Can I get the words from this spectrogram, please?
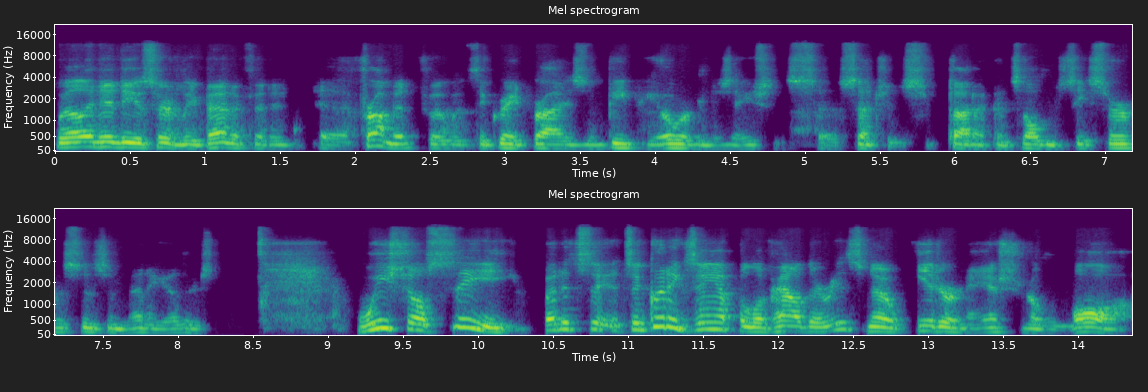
Well, and India certainly benefited uh, from it with the great rise of BPO organizations uh, such as Tata Consultancy Services and many others. We shall see, but it's a, it's a good example of how there is no international law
